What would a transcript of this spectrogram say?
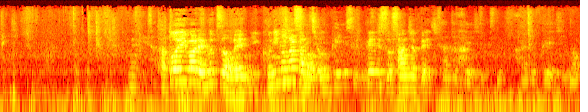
ページね例えばれ仏を縁に国の中のページ数ページ数30ページ30ページですね30ページの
